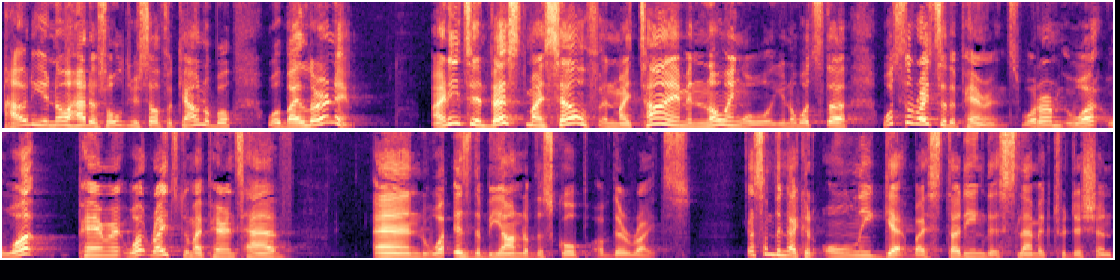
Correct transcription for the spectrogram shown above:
how do you know how to hold yourself accountable? Well, by learning. I need to invest myself and my time in knowing, well, you know, what's the what's the rights of the parents? What are what what parent what rights do my parents have? And what is the beyond of the scope of their rights? That's something I can only get by studying the Islamic tradition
